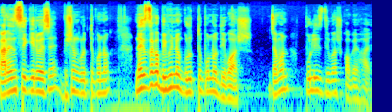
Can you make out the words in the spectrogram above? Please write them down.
কারেন্সি কী রয়েছে, ভীষণ গুরুত্বপূর্ণ। নেক্সট দেখো বিভিন্ন গুরুত্বপূর্ণ দিবস, যেমন পুলিশ দিবস কবে হয়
